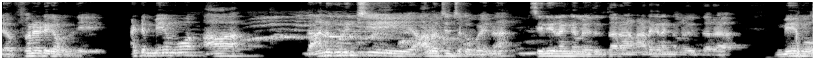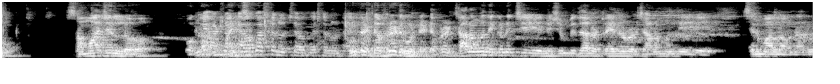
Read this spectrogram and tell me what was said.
డెఫినెట్గా ఉంది. అంటే మేము ఆ దాని గురించి ఆలోచించకపోయినా సినీ రంగంలో ఎదుగుతారా నాటక రంగంలో ఎదుగుతారా మేము సమాజంలో ఒక అవకాశాలు వచ్చే అవకాశాలు ఉంటాయి. ఉంటాయి డెఫినెట్గా ఉంటాయి డెఫినెట్ చాలా మంది ఇక్కడ నుంచి నిషంబితాలు ట్రైన్ వాళ్ళు చాలా మంది సినిమాల్లో ఉన్నారు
